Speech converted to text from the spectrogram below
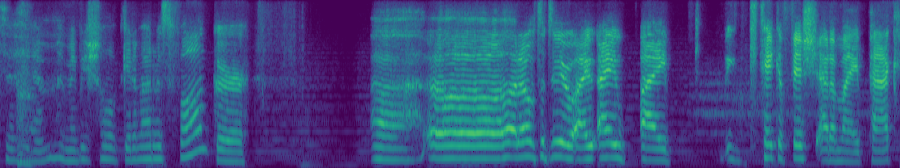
to him, and maybe she'll get him out of his funk. Or, uh, uh, I don't know what to do. I, I, I take a fish out of my pack,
